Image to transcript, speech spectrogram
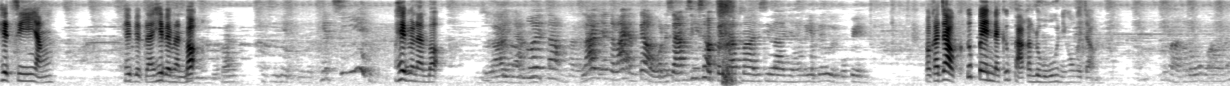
เฮ็ดสีหยังเฮ็ดแบบไรเฮ็ดแบบนั้นบ่เฮ็ดสิเฮ็ดแบบนั้นบ่ลายหยังเคยตั้ม ไล่ยังก็ไล่อันเก่าเลยสามสี่สับไปสับมาสิลายยังเรียนได้อื่นบ่เป็นปากกาเจ้าคือเป็นแต่คือผากะโหลนี่ของกระเจ้าที่ฝากระโหลกบ่เอานะ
